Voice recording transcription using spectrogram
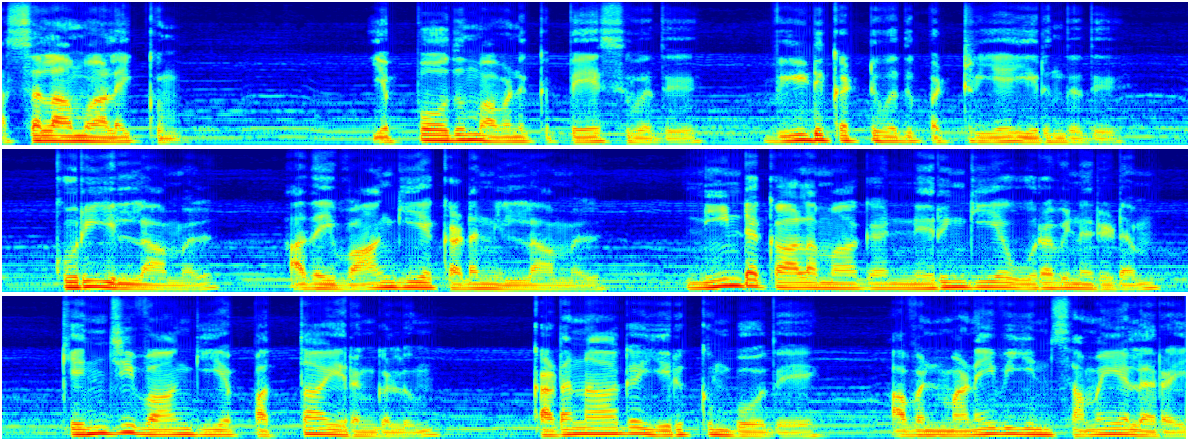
அஸ்ஸலாமு அலைக்கும். எப்போதும் அவனுக்கு பேசுவது வீடு கட்டுவது பற்றியே இருந்தது. குறி இல்லாமல் அதை வாங்கிய கடன் இல்லாமல் நீண்ட காலமாக நெருங்கிய உறவினரிடம் கெஞ்சி வாங்கிய பத்தாயிரங்களும் கடனாக இருக்கும்போதே அவன் மனைவியின் சமையலறை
